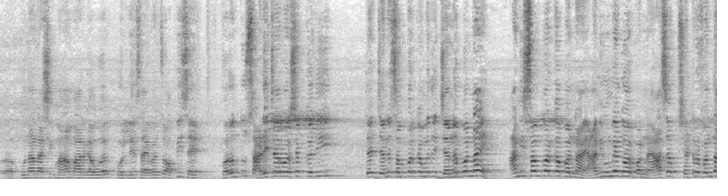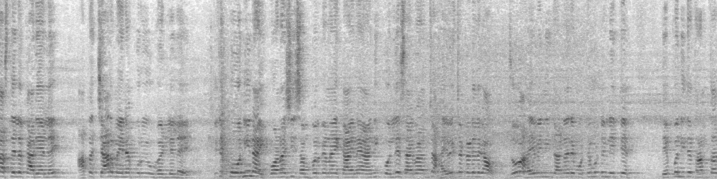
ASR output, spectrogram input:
पुन्हा पुणा नाशिक महामार्गावर कोल्हे साहेबांचं ऑफिस आहे. परंतु साडेचार वर्ष कधी त्या जनसंपर्कामध्ये जन पण नाही आणि संपर्क पण नाही आणि उमेदवार पण नाही. असं शटर बंद असलेलं कार्यालय आता चार महिन्यापूर्वी उघडलेलं आहे. तिथे कोणी नाही कोणाशी संपर्क नाही काय नाही. आणि कोल्हे साहेबांच्या हायवेच्या कडेला गाव जो हायवेनी जाणारे मोठे मोठे नेते आहेत ते पण इथे थांबतात.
